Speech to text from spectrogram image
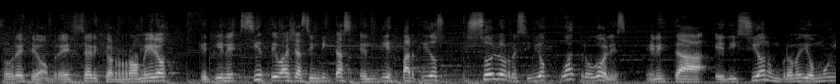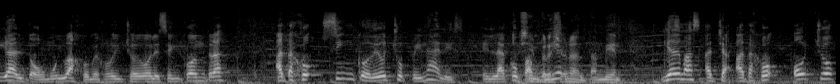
sobre este hombre, es Sergio Romero, que tiene 7 vallas invictas en 10 partidos, solo recibió 4 goles en esta edición, un promedio muy alto, o muy bajo, mejor dicho, de goles en contra. Atajó 5 de 8 penales en la Copa. impresionante también. Y además atajó 8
